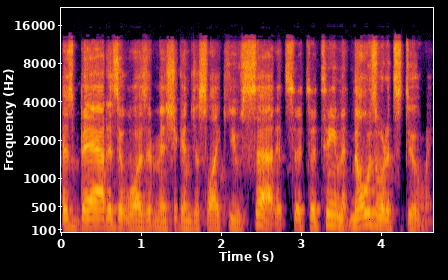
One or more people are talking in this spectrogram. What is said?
as bad as it was at Michigan, just like you said. It's it's a team that knows what it's doing.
